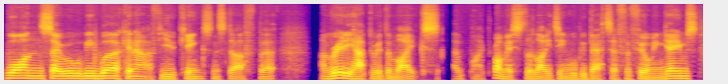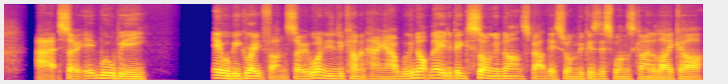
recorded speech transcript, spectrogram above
one, so we'll be working out a few kinks and stuff. But I'm really happy with the mics. Uh, I promise the lighting will be better for filming games, uh, so it will be it will be great fun. So we want you to come and hang out. We've not made a big song and dance about this one because this one's kind of like our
